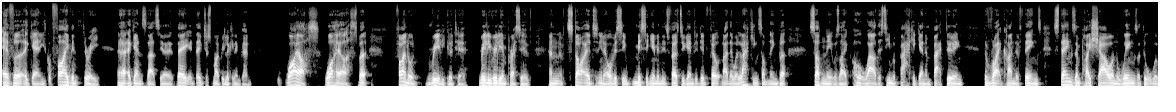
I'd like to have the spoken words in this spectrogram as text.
ever again. He's got five in three uh, against Lazio. They they just might be looking at him going, why us? Why us? But Feyenoord really good here. Really, really impressive. And have started, you know, obviously missing him in these first two games. It did felt like they were lacking something, but suddenly it was like, oh wow, this team are back again and back doing the right kind of things. Stengs and Paixão on the wings, I thought were,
